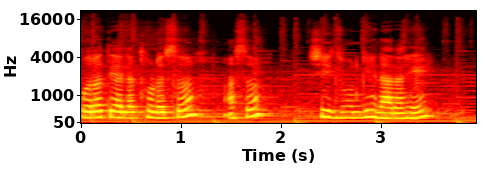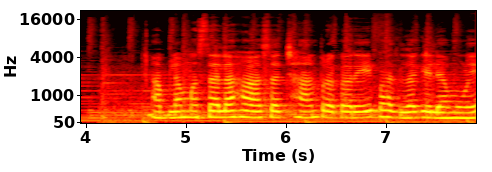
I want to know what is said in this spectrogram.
परत याला थोडंसं असं शिजवून घेणार आहे. आपला मसाला हा असा छान प्रकारे भाजला गेल्यामुळे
